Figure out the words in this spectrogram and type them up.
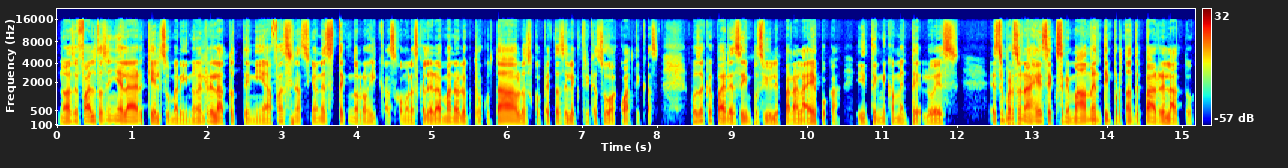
no hace falta señalar que el submarino del relato tenía fascinaciones tecnológicas como la escalera mano electrocutada o las escopetas eléctricas subacuáticas, cosa que parece imposible para la época, y técnicamente lo es. Este personaje es extremadamente importante para el relato,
